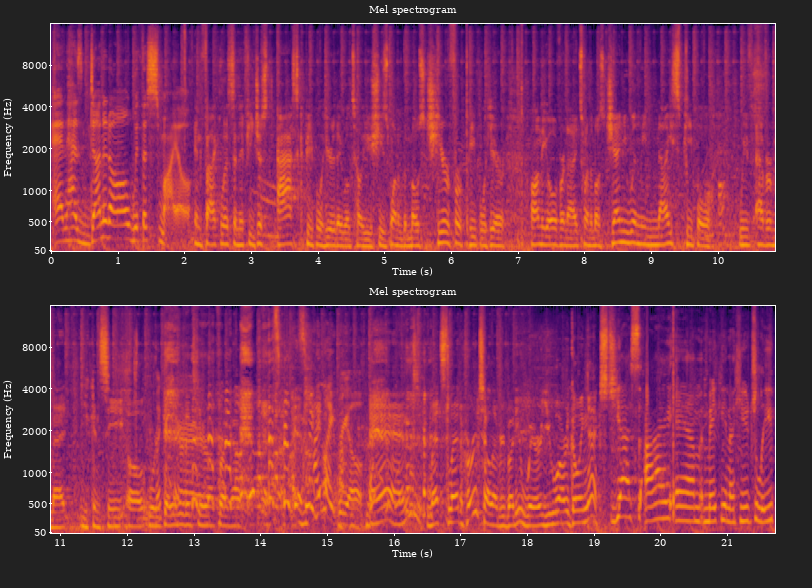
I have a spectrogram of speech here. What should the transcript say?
and has done it all with a smile. In fact, listen, if you just ask people here, they will tell you she's one of the most cheerful people here on the overnights, one of the most genuinely nice people we've ever met. You can see, oh, we're Look getting at her to tear up right now. It's a highlight reel. And let's let her tell everybody where you are going next. Yes, I am making a huge leap.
